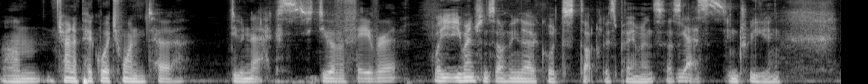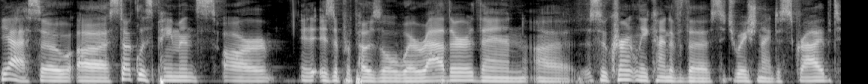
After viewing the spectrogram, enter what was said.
Um, I'm trying to pick which one to do next. Do you have a favorite? Well, you mentioned something there called stuckless payments. That's, Yes. intriguing. Yeah, so uh, stuckless payments are is a proposal where rather than uh, so currently kind of the situation I described,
